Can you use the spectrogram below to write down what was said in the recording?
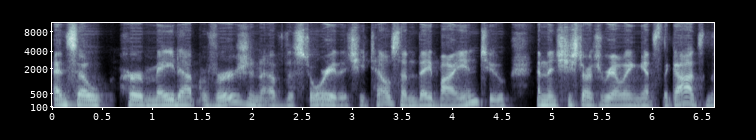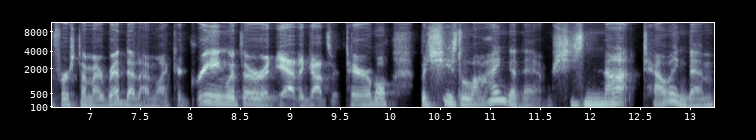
And so her made up version of the story that she tells them, they buy into. And then she starts railing against the gods. And the first time I read that, I'm like agreeing with her. And yeah, the gods are terrible. But she's lying to them. She's not telling them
